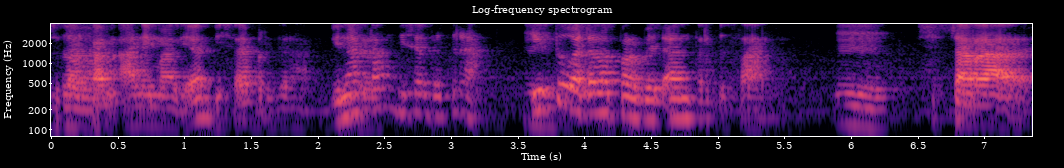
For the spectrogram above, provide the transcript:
sedangkan animalia bisa bergerak. Binatang bisa bergerak. Hmm. Itu adalah perbedaan terbesar. Hmm. Secara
